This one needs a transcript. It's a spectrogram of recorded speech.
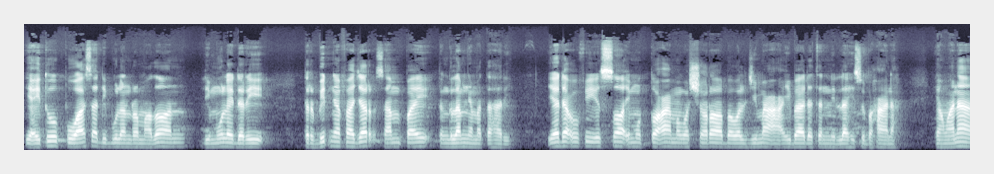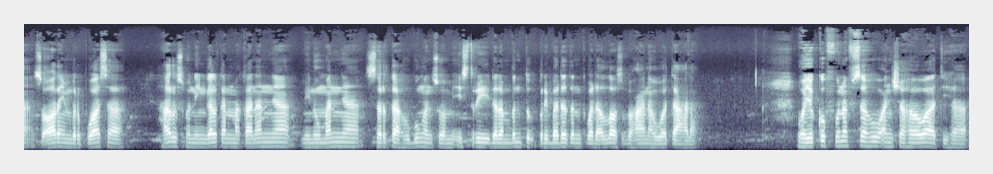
Yaitu puasa di bulan Ramadan dimulai dari terbitnya fajar sampai tenggelamnya matahari. Yada'u fi as-sa'imu at-ta'ama wasyaraba wal jima'a ibadatan lillahi subhanahu. Yang mana seorang yang berpuasa harus meninggalkan makanannya, minumannya, serta hubungan suami istri dalam bentuk peribadatan kepada Allah Subhanahu wa taala. Wa yakuffu nafsahu an syahawatiha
